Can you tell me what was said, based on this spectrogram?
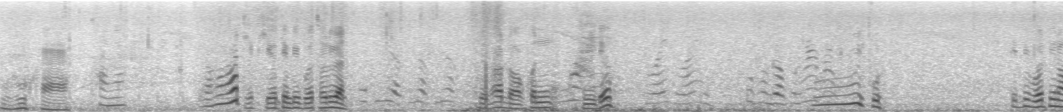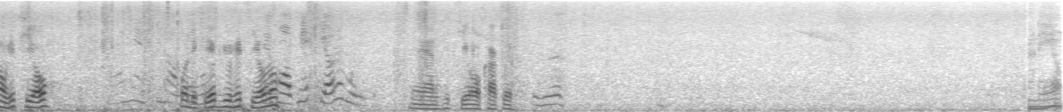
โอ้โหขาใครเนี่ยอ๋อเขียวๆเต็มไปหมดเท่าเดือนเดี๋ยวเอาดอกคนนี่เด้อสวยสวยคุณคุณดอกคุณห้าอุ้ย พูเต็มไปหมดพี่น้องเห็ดเขียวพอได้เก็บอยู่เห็ดเขียวเนาะหอบเพชรเขียวแล้วมึงแมนเห็ดเขียวออกคักเลยแล้ว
